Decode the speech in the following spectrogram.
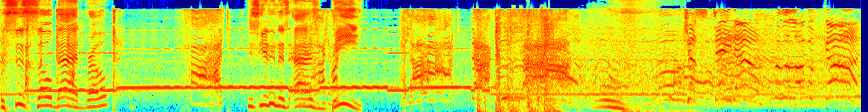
This is so bad, bro. He's getting his ass beat. Just stay down, for the love of God.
